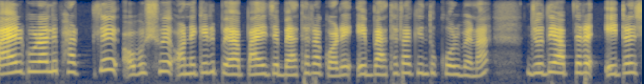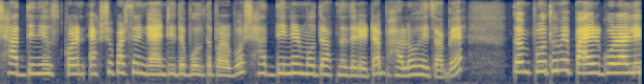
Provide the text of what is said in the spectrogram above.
পায়ের গোড়ালি ফাটলে অবশ্যই অনেকেরই পায়ে যে ব্যথাটা করে, এই ব্যথাটা কিন্তু করবে না। যদি আপনারা এটা সাত দিন ইউজ করেন, একশো পার্সেন্ট গ্যারান্টিতে বলতে পারব, সাত দিনের মধ্যে আপনাদের এটা ভালো হয়ে যাবে। তো আমি প্রথমে পায়ের গোড়ালি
